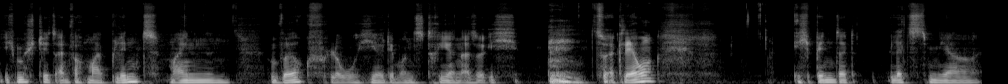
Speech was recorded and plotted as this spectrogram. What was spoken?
ich möchte jetzt einfach mal blind meinen Workflow hier demonstrieren. Also ich zur Erklärung, ich bin seit letztem Jahr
